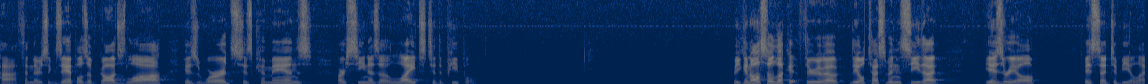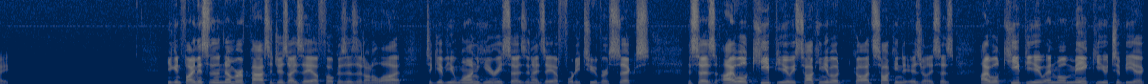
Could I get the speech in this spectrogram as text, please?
path. And there's examples of God's law, his words, his commands are seen as a light to the people. But you can also look at throughout the Old Testament and see that Israel is said to be a light. You can find this in a number of passages. Isaiah focuses it on a lot. To give you one here, he says in Isaiah 42, verse 6, it says, I will keep you. He's talking about God's talking to Israel. He says, I will keep you and will make you to be a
